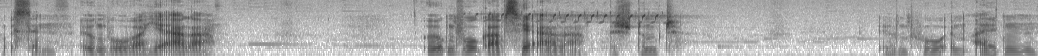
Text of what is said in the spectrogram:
Wo ist denn? Irgendwo war hier Ärger. Irgendwo gab es hier Ärger. Bestimmt. Irgendwo im alten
